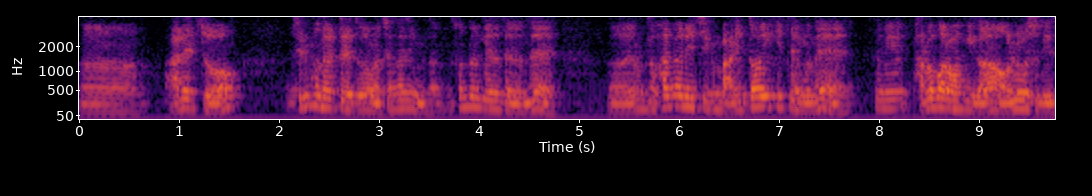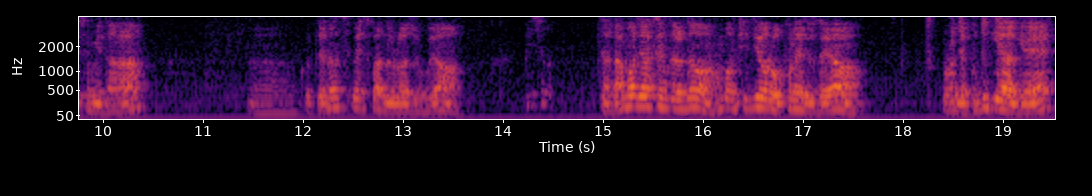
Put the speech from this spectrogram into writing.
어, 아래쪽 질문할 때도 마찬가지입니다. 손들게 해도 되는데 어, 여러분들 화면이 지금 많이 떠 있기 때문에 쌤이 바로 바로 하기가 어려울 수도 있습니다. 어, 그때는 스페이스바 눌러주고요. 자 나머지 학생들도 한번 비디오를 오픈해 주세요. 물론 이제 부득이하게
